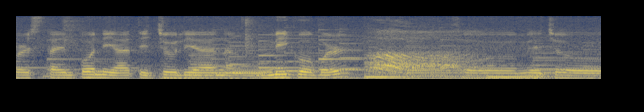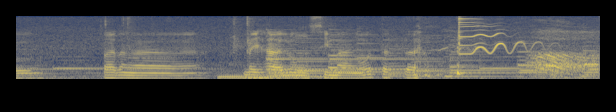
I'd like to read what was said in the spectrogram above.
First time po ni Ate Julia ng makeover. So medyo parang ah, may halong simangot at ah,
